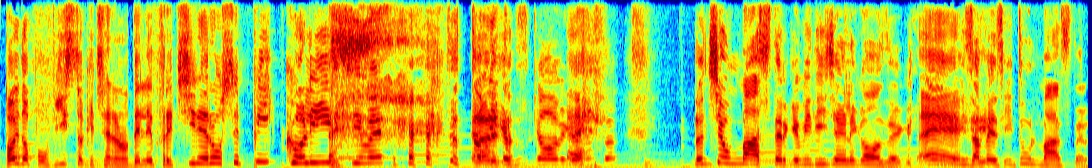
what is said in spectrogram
Poi dopo ho visto che c'erano delle freccine rosse piccolissime. Tutto Allora microscopico. eh, questo. Non c'è un master che mi dice le cose. Eh, Devi sapere, eh, sei tu il master.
